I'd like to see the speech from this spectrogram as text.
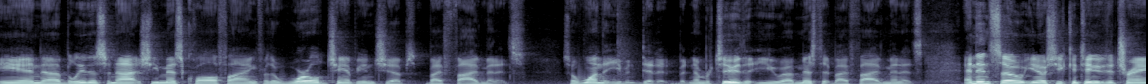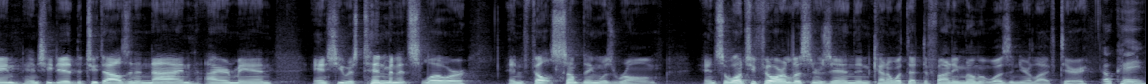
And uh, believe this or not, she missed qualifying for the World Championships by five minutes. So one that even did it, but number two that you uh, missed it by five minutes. And then so you know she continued to train and she did the 2009 Ironman and she was 10 minutes slower and felt something was wrong. And so why don't you fill our listeners in then kind of what that defining moment was in your life, Teri? Okay,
